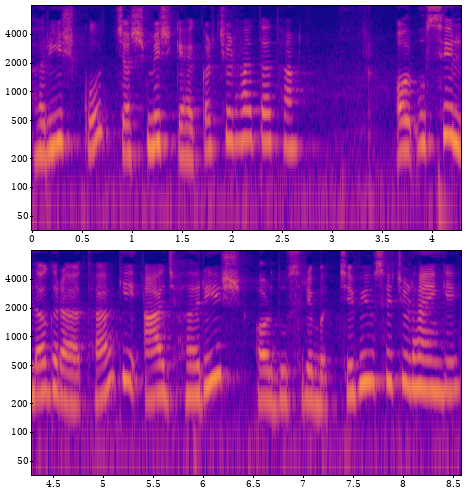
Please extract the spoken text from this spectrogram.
हरीश को चश्मिश कहकर चिढ़ाता था। और उसे लग रहा था कि आज हरीश और दूसरे बच्चे भी उसे चिढ़ाएँगे।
